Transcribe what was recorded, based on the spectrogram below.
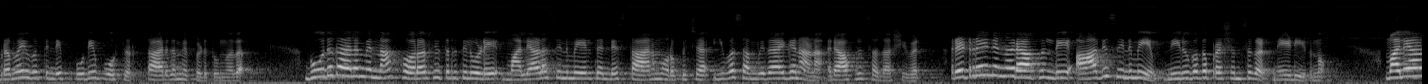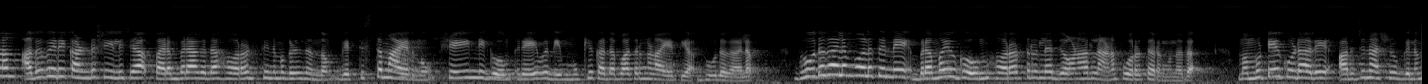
ബ്രഹ്മയുഗത്തിന്റെ പുതിയ പോസ്റ്റർ താരതമ്യപ്പെടുത്തുന്നത്. ഭൂതകാലം എന്ന ഹൊറർ ചിത്രത്തിലൂടെ മലയാള സിനിമയിൽ തന്റെ സ്ഥാനം ഉറപ്പിച്ച യുവ സംവിധായകനാണ് രാഹുൽ സദാശിവൻ. റെഡ് റെയിൻ എന്ന രാഹുലിന്റെ ആദ്യ സിനിമയും നിരൂപക പ്രശംസകൾ നേടിയിരുന്നു. മലയാളം അതുവരെ കണ്ടു ശീലിച്ച പരമ്പരാഗത ഹൊറർ സിനിമകളിൽ നിന്നും വ്യത്യസ്തമായിരുന്നു ഷെയ്ൻ നിഗവും രേവതിയും മുഖ്യ കഥാപാത്രങ്ങളായെത്തിയ ഭൂതകാലം. ഭൂതകാലം പോലെ തന്നെ ബ്രഹ്മയുഗവും ഹൊറർ ത്രില്ലർ ജോണറിലാണ് പുറത്തിറങ്ങുന്നത്. മമ്മൂട്ടിയെ കൂടാതെ അർജുൻ അശോകനും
